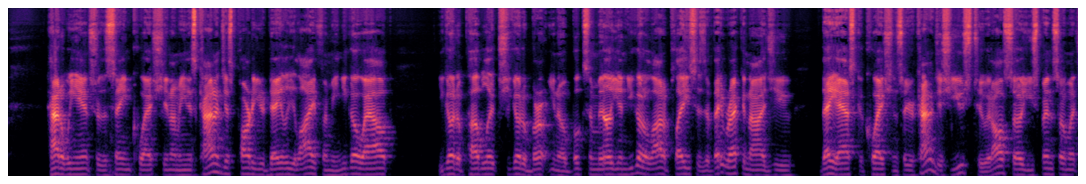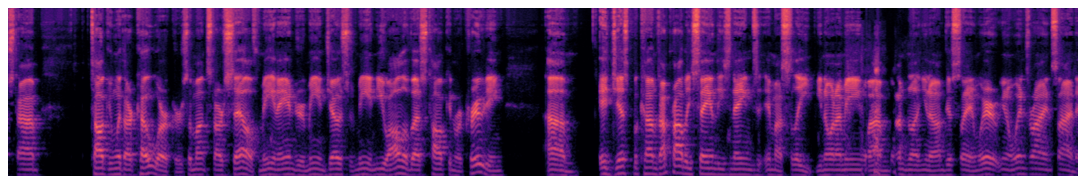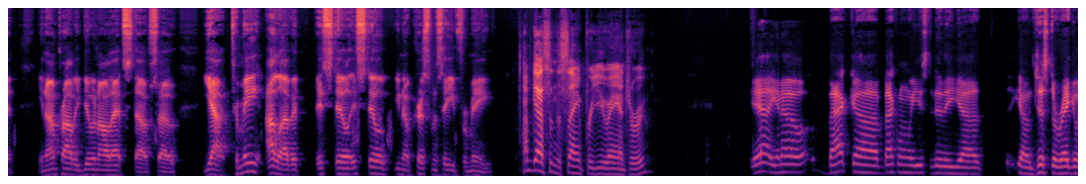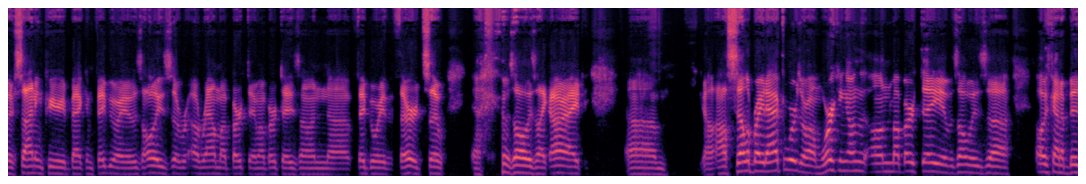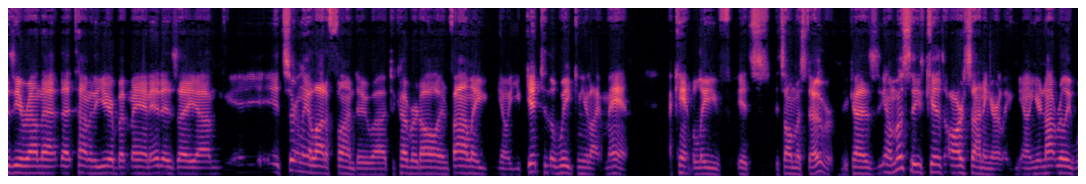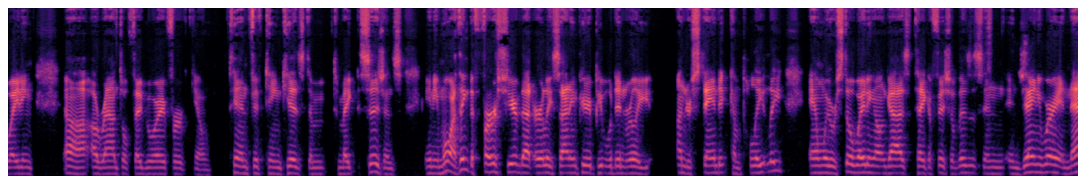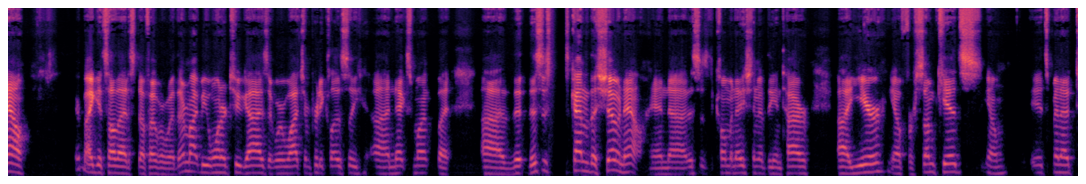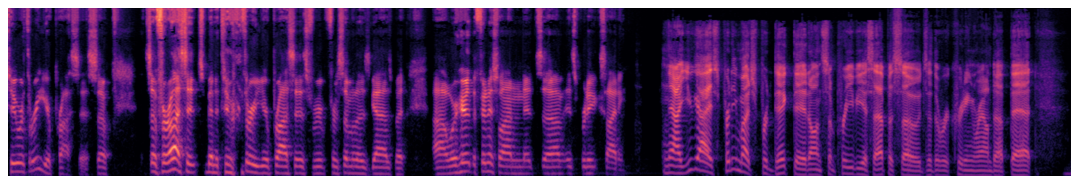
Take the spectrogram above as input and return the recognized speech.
how do we answer the same question. I mean, it's kind of just part of your daily life. I mean, you go out, you go to Publix, you go to you know Books a Million, you go to a lot of places. If they recognize you, they ask a question, so you're kind of just used to it. Also, you spend so much time talking with our coworkers amongst ourselves, me and Andrew, me and Joseph, me and you, all of us talking recruiting. Um, it just becomes I'm probably saying these names in my sleep. You know what I mean? I'm, I'm you know I'm just saying where you know when's Ryan signing? You know I'm probably doing all that stuff. So yeah, to me, I love it. It's still it's still you know Christmas Eve for me. I'm guessing the same for you, Andrew. Yeah, you know, back uh, back when we used to do the uh, you know just the regular signing period back in February. It was always around my birthday. My birthday is on uh, February the third, so it was always like, all right, um, you know, I'll celebrate afterwards, or I'm working on on my birthday. It was always uh, always kind of busy around that that time of the year. But man, it is a um, it's certainly a lot of fun to uh, to cover it all. And finally, you know, you get to the week and you're like, man, I can't believe it's it's almost over because you know most of these kids are signing early. You know, you're not really waiting uh, around till February for you know 10, 15 kids to to make decisions anymore. I think the first year of that early signing period, people didn't really understand it completely, and we were still waiting on guys to take official visits in in January, and now everybody gets all that stuff over with. There might be one or two guys that we're watching pretty closely uh, next month, but uh, th- this is kind of the show now, and uh, this is the culmination of the entire uh, year. You know, for some kids, you know, it's been a two or three year process. So, so for us, it's been a two or three year process for, for some of those guys, but uh, we're here at the finish line, and it's uh, it's pretty exciting. Now, you guys pretty much predicted on some previous episodes of the recruiting roundup that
